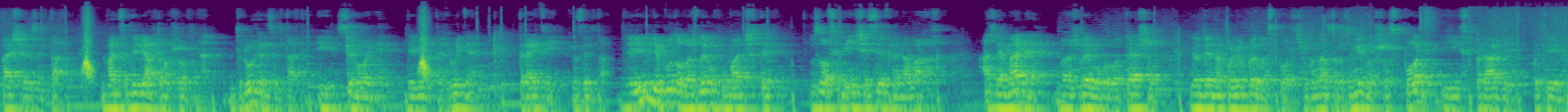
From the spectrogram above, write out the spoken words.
перший результат, 29 жовтня другий результат і сьогодні, 9 грудня, третій результат. Для Юлі було важливо побачити зовсім інші цифри на вагах. А для мене важливо було те, щоб людина полюбила спорт, щоб вона зрозуміла, що спорт їй справді потрібен.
